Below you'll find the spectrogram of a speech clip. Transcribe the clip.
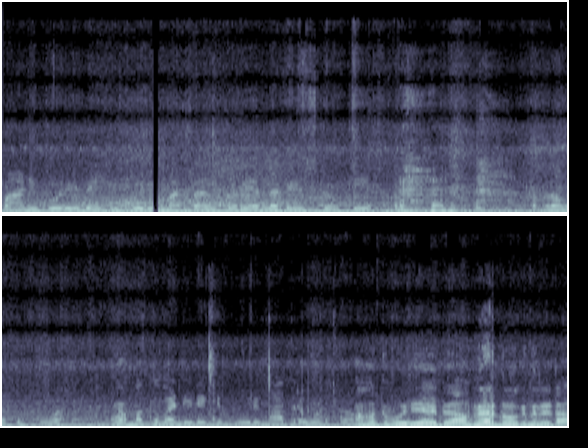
പാനിപ്പൂരി ദഹിപ്പൂരി മസാലപ്പൂരി എല്ലാം ടേസ്റ്റ് നോക്കി അപ്പൊ നമുക്ക് പോവാം. നമുക്ക് വണ്ടിയിലേക്ക് പൂരി മാത്രം കൊടുക്കാം നമുക്ക് പൂരിയായിട്ട് അമ്മയാർത്ത് നോക്കുന്നുണ്ട് കേട്ടാ.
